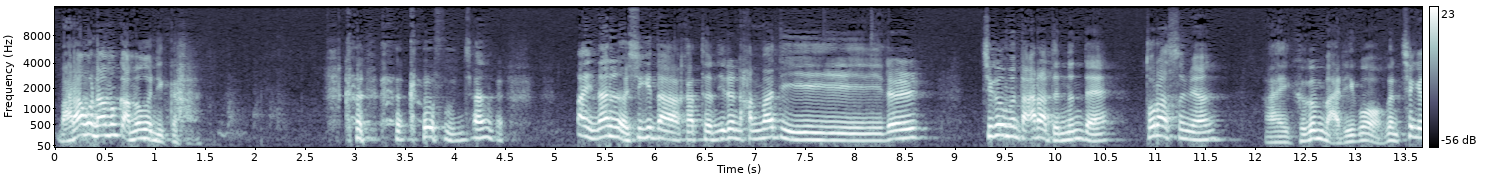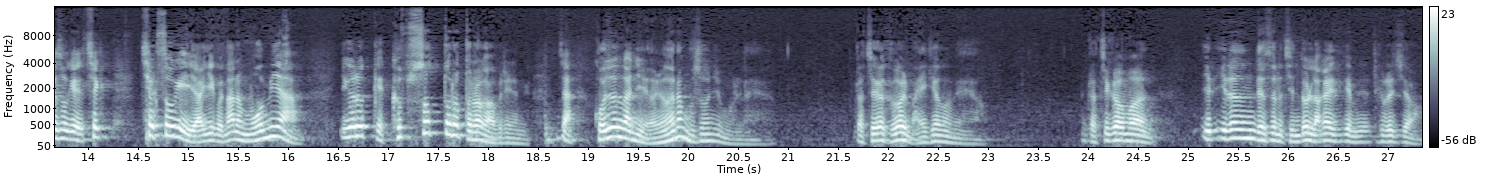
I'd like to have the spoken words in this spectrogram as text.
말하고 나면 까먹으니까 그, 그 문장을 아니 나는 의식이다 같은 이런 한마디를 지금은 다 알아듣는데 돌았으면 아이 그건 말이고 그건 책 속에 책, 책 속의 이야기고 나는 몸이야 이렇게 급속도로 돌아가 버리는 거예요. 진짜 고정관념이 얼마나 무서운지 몰라요. 그러니까 제가 그걸 많이 경험해요. 그러니까 지금은 이런 데서는 진도를 나가야 되기 때문에 그러죠.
